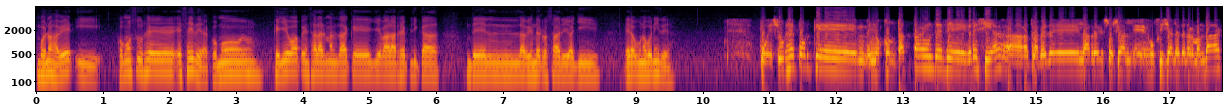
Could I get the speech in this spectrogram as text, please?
Bueno, Javier, ¿y cómo surge esa idea? ¿Cómo, ¿Qué llevó a pensar la hermandad que lleva la réplica de la Virgen de Rosario allí era una buena idea? Pues surge porque nos contactan desde Grecia a través de las redes sociales oficiales de la hermandad,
